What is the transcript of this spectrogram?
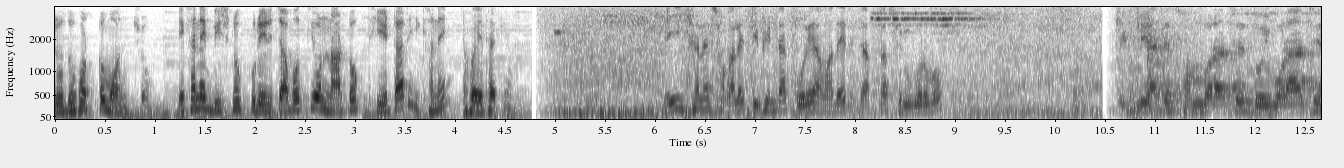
যদুভট্ট মঞ্চ। এখানে বিষ্ণুপুরের যাবতীয় নাটক থিয়েটার এখানে হয়ে থাকে। এইখানে সকালে টিফিনটা করে আমাদের যাত্রা শুরু করব। ইডলি আছে সম্বর আছে দই বড়া আছে।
